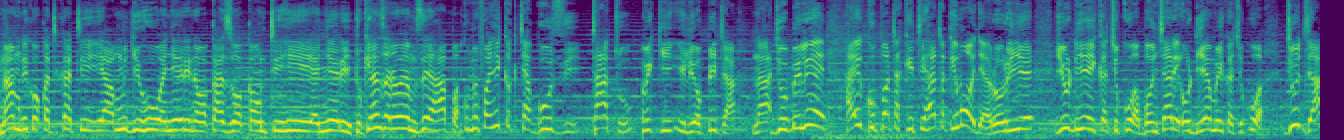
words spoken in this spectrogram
Naam, niko katikati ya mji huu wa Nyeri na wakazi wa kaunti hii ya Nyeri. Tukianza na wewe mzee hapa, kumefanyika chaguzi tatu wiki iliyopita na Jubilee haikupata kiti hata kimoja. Rorie UDA ikachukua, Bonchari ODM ikachukua, Juja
